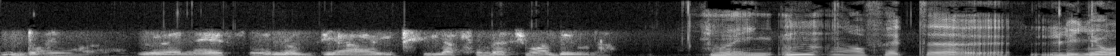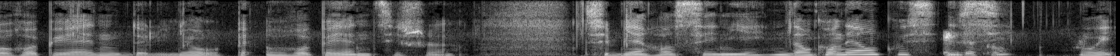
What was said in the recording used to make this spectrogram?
dont l'ENS, l'OBIA et puis la Fondation Abeona. Oui, en fait, l'Union européenne, de l'Union européenne, si je suis bien renseignée. Donc, on est en aussi, oui,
